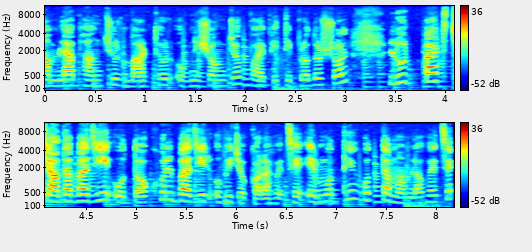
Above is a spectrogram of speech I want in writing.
হামলা, ভাঙচুর, মারধর, অগ্নিসংযোগ, ভয়ভীতি প্রদর্শন, লুটপাট, চাঁদাবাজি ও দখলবাজির অভিযোগ করা হয়েছে। এর মধ্যে হত্যা মামলা হয়েছে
